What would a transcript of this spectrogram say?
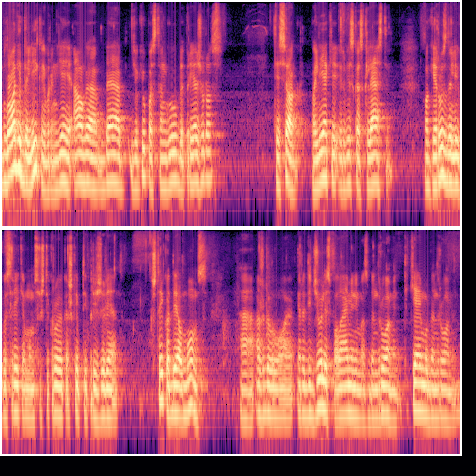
Blogi dalykai, brangieji, auga be jokių pastangų, be priežiūros. Tiesiog palieki ir viskas klesti. O gerus dalykus reikia mums iš tikrųjų kažkaip tai prižiūrėti. Štai kodėl mums aš galvoju, yra didžiulis palaiminimas bendruomenė, tikėjimų bendruomenė,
